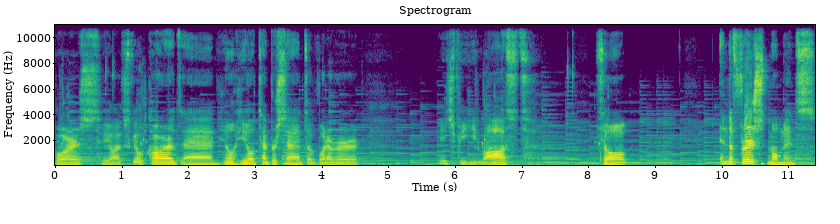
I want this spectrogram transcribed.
course, he'll have skill cards and he'll heal 10% of whatever HP he lost. So, in the first moments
